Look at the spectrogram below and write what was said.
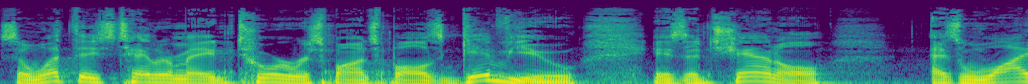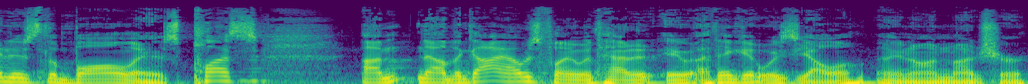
So, what these TaylorMade Tour Response balls give you is a channel as wide as the ball is. Plus. Um, now the guy I was playing with had it. I think it was yellow. You know, I'm not sure,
